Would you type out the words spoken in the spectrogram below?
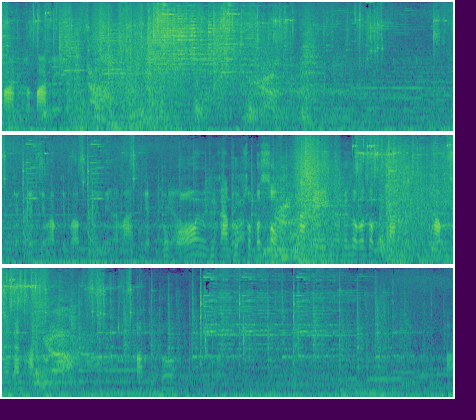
ฟาดมันก็ฟาดเละเลย บเก็บเก็บครับเก็บครับไม่มีอะไรมากเก็บทุบอ๋อมันคือการทุบส่วนผสมนั่นเองมันเป็นส่วนผสมในการทำในการหั่นปัดติโทษอ่า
